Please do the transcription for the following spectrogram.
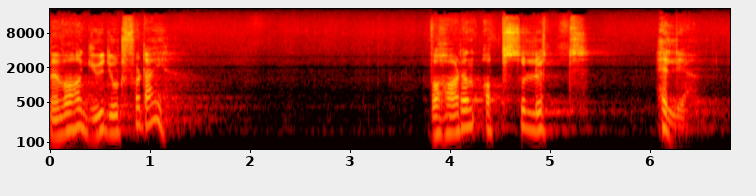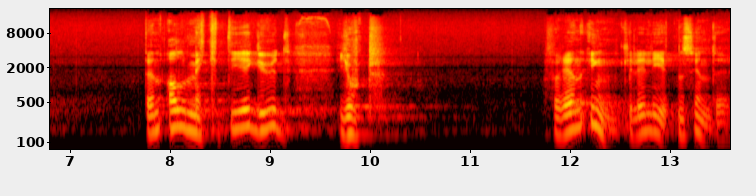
Men hva har Gud gjort for deg? Hva har den absolutt hellige, den allmektige Gud, gjort for en ynkelig liten synder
